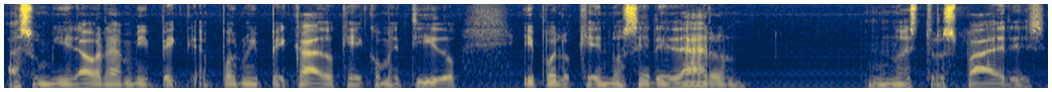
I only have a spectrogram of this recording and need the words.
asumir ahora mi por mi pecado que he cometido y por lo que nos heredaron nuestros padres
